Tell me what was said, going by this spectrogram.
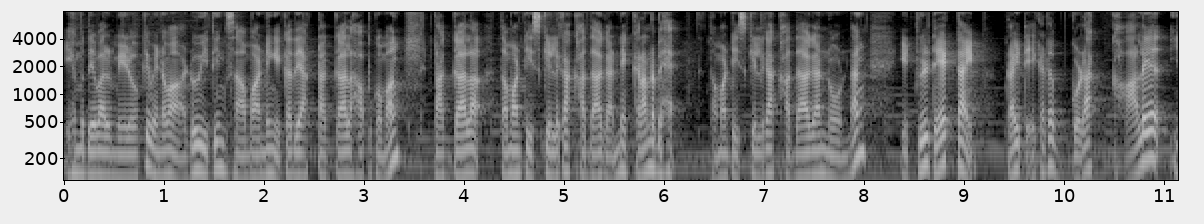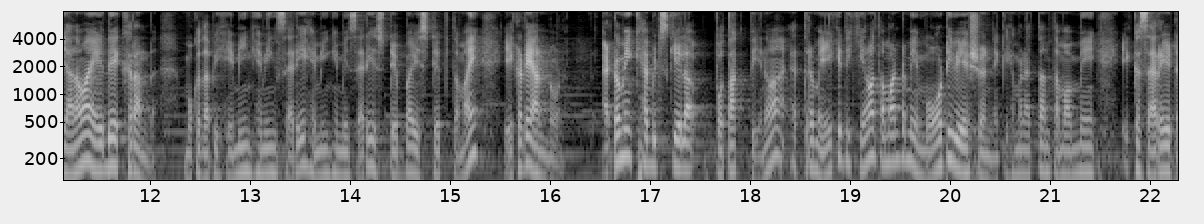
එහම දෙවල් මේලෝක වෙනවා අඩු ඉතින් සාමාන්‍යෙන් එක දෙයක් ටක්ගල හපුකමන් ටක්ගල තමන්ට ස්කිල්ල එකක් හදාගන්න කරන්න බැහැ තමට ස්කිල් එකක් හදාගන්න ඕන්නම් it will take time right එකට ගොඩක් කාලය යනවා ඒදේ කරන්න. මොක අපි හෙමින් හෙමින් සැරි හෙමින් හෙමි සැරි ස්ටෙප්බයි ස්ටප් තමයි එකට යන්න ඕන. ඇටමික් හැබිටස් කියලා පොතක් තියෙනවා. ඇතරම ඒකෙති කියන තමන්ට මේ මෝටිවේෂන් එක. හෙමනත්තන් තම මේ එක සැරේට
